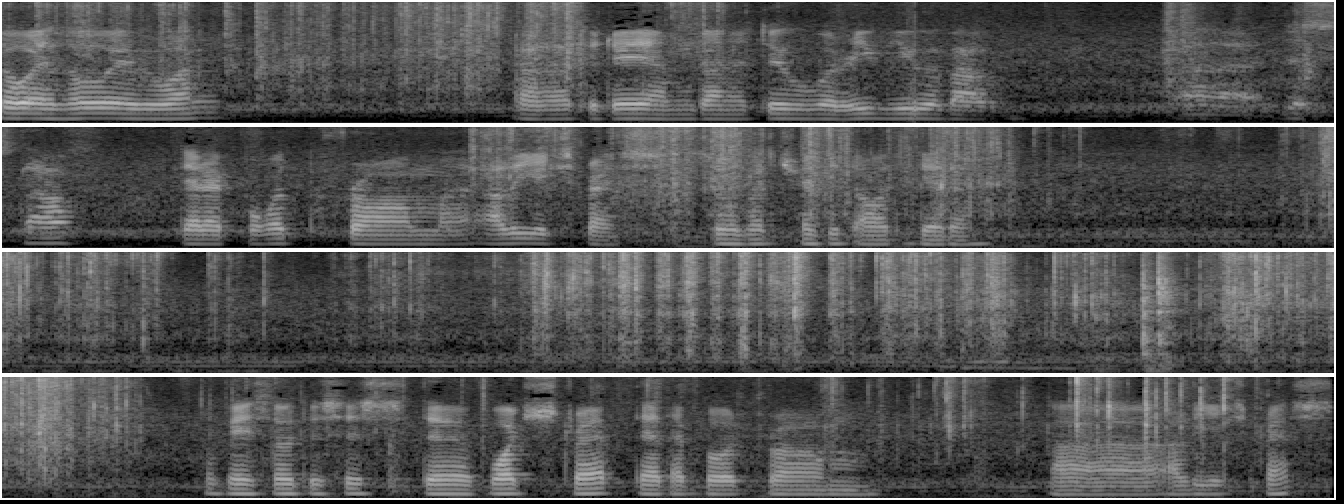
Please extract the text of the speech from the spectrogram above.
So hello everyone. Uh, today I'm gonna do a review about uh, the stuff that I bought from uh, AliExpress. So let's check it all together. Okay, so this is the watch strap that I bought from uh, AliExpress.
